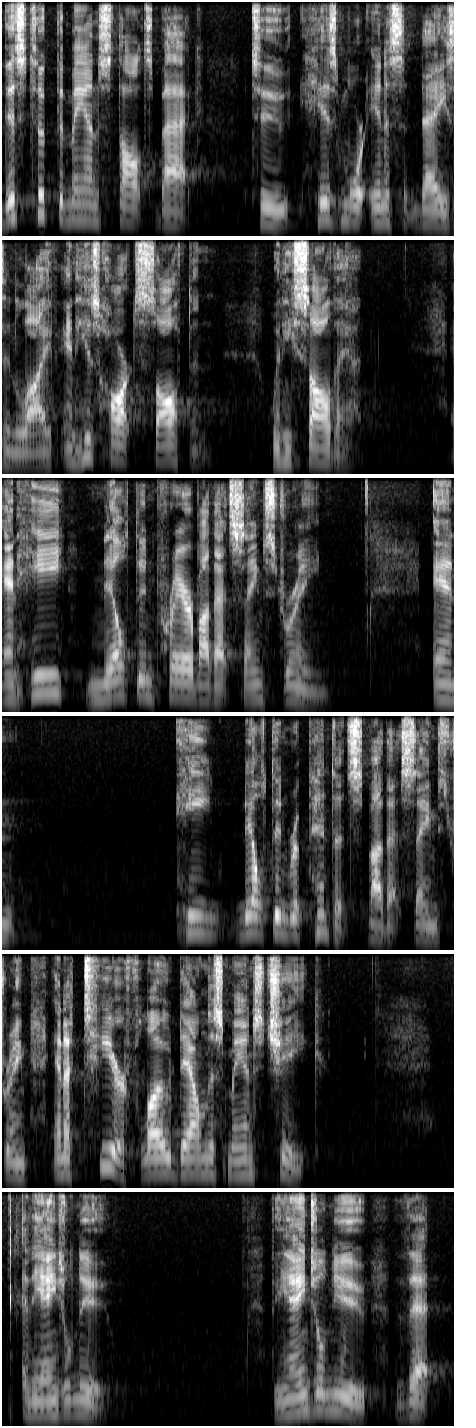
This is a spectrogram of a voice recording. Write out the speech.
this took the man's thoughts back to his more innocent days in life, and his heart softened when he saw that. And he knelt in prayer by that same stream. And he knelt in repentance by that same stream, and a tear flowed down this man's cheek. And the angel knew. The angel knew that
